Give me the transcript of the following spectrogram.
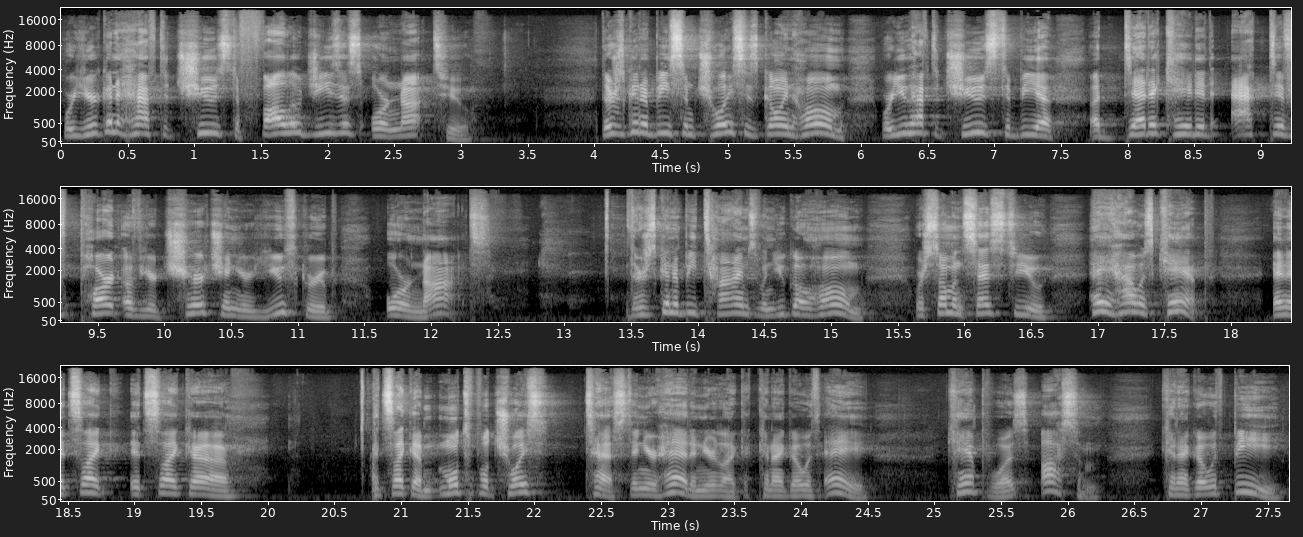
where you're going to have to choose to follow Jesus or not to. There's going to be some choices going home where you have to choose to be a, a dedicated, active part of your church and your youth group or not. There's going to be times when you go home where someone says to you, "Hey, how was camp?" And it's like it's like a it's like a multiple choice test in your head and you're like, "Can I go with A?" Camp was awesome. Can I go with B?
